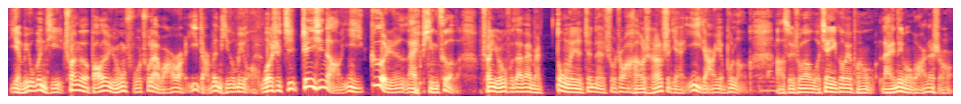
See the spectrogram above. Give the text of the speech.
也没有问题，穿个薄的羽绒服出来玩玩，一点问题都没有。我是真真心的啊，以个人来评测了，穿羽绒服在外面。冻了，真的，说实话，很长时间一点也不冷啊。所以说我建议各位朋友来内蒙玩的时候，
